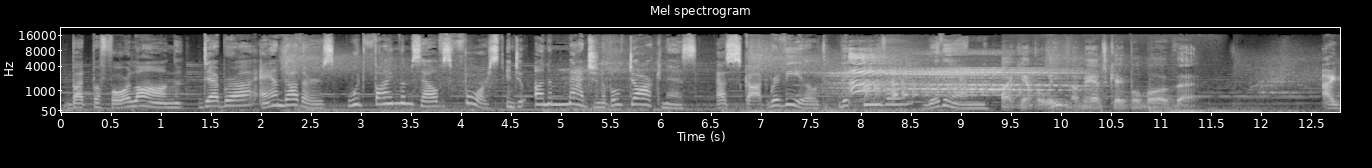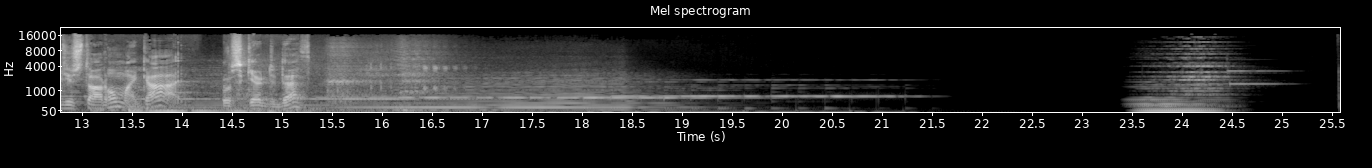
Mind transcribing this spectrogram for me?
But before long, Deborah and others would find themselves forced into unimaginable darkness as Scott revealed the evil within. I can't believe a man's capable of that. I just thought, oh my God, I was scared to death.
